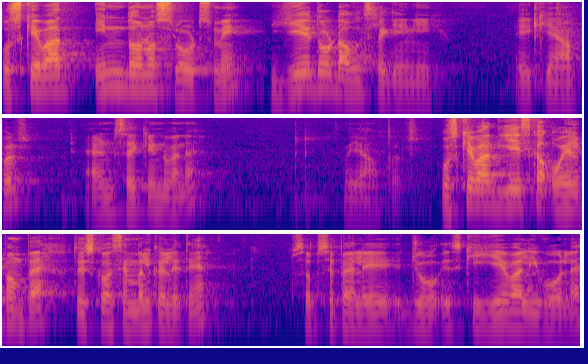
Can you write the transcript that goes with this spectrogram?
उसके बाद इन दोनों स्लोट्स में ये दो डाउल्स लगेंगी। एक यहाँ पर एंड सेकंड वन है यहाँ पर। उसके बाद ये इसका ऑयल पंप है तो इसको असेंबल कर लेते हैं। सबसे पहले जो इसकी ये वाली वॉल है,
